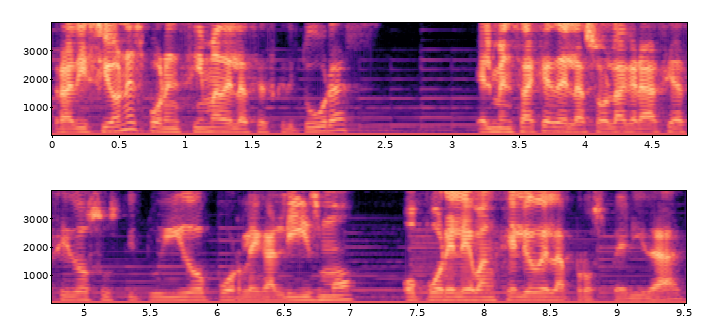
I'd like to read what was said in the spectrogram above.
Tradiciones por encima de las escrituras, el mensaje de la sola gracia ha sido sustituido por legalismo o por el evangelio de la prosperidad,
